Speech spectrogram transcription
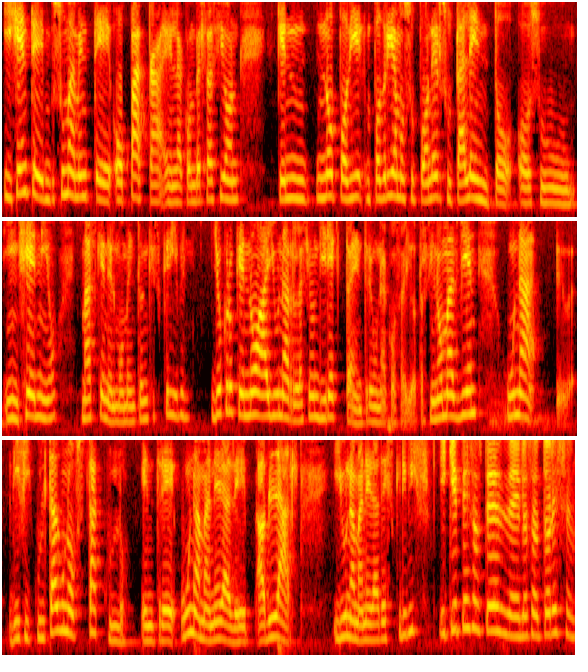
Y gente sumamente opaca en la conversación que no podríamos suponer su talento o su ingenio más que en el momento en que escriben. Yo creo que no hay una relación directa entre una cosa y otra, sino más bien una eh, dificultad, un obstáculo entre una manera de hablar y una manera de escribir. ¿Y qué piensa usted de los autores eh,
